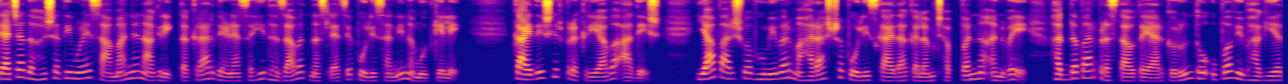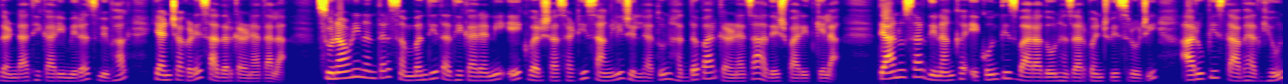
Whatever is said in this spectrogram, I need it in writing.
त्याच्या दहशतीमुळे सामान्य नागरिक तक्रार देण्यासही धजावत नसल्याचे पोलिसांनी नमूद केले. कायदेशीर प्रक्रिया व आदेश. या पार्श्वभूमीवर महाराष्ट्र पोलीस कायदा कलम छप्पन्न अन्वये हद्दपार प्रस्ताव तयार करून तो उपविभागीय दंडाधिकारी मिरज विभाग यांच्याकडे सादर करण्यात आला. सुनावणीनंतर संबंधित अधिकाऱ्यांनी एक वर्षासाठी सांगली जिल्ह्यातून हद्दपार करण्याचा आदेश पारित केला. त्यानुसार दिनांक एकोणतीस बारा दोन हजार पंचवीस रोजी आरोपीस ताब्यात घेऊन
